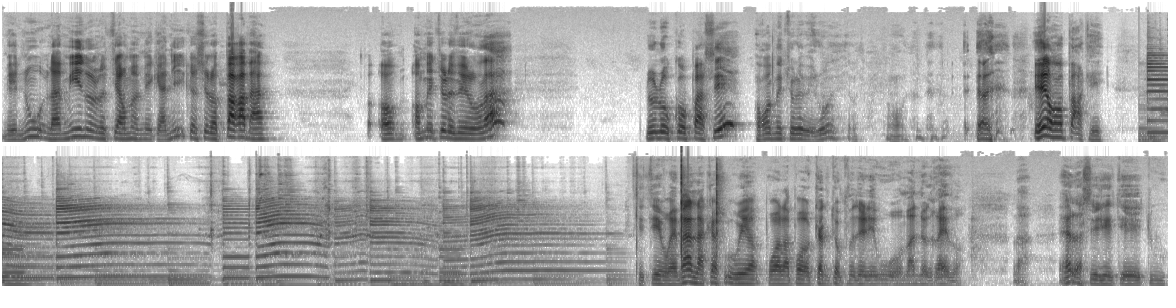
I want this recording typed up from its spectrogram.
Mais nous, la mine, le terme mécanique, c'est le parament. On, mettait le vélo là, le loco passait, on remettait le vélo, et on repartait. C'était vraiment la casse ouvrière pour la, quand on faisait les mouvements de grève. Hein, la CGT et tout.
